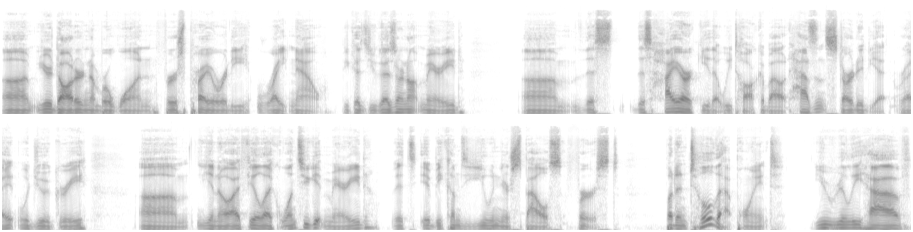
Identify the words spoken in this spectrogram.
um, your daughter, number one, first priority right now, because you guys are not married. Um, this this hierarchy that we talk about hasn't started yet, right? Would you agree? Um, you know, I feel like once you get married, it's it becomes you and your spouse first. But until that point, you really have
